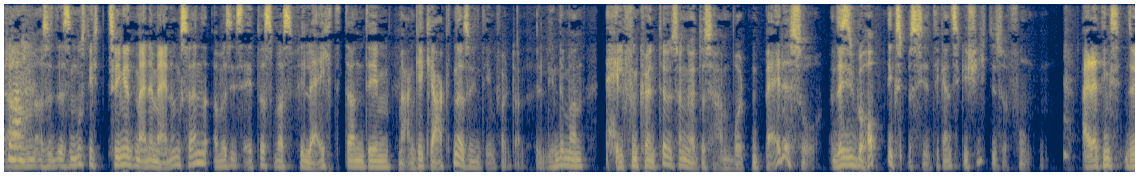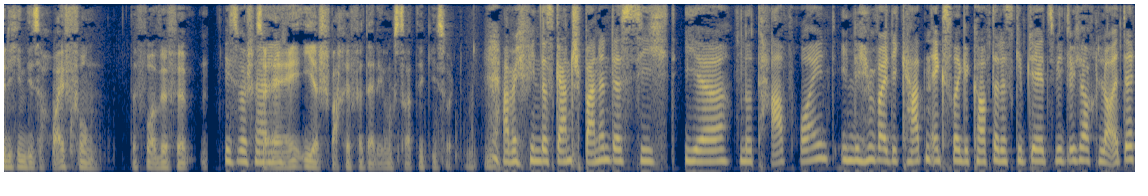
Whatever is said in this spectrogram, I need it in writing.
ja. Ähm, also das muss nicht zwingend meine Meinung sein, aber es ist etwas, was vielleicht dann dem Angeklagten, also in dem Fall dann Lindemann, helfen könnte und sagen, ja, das haben wollten beide so. Und das ist überhaupt nichts passiert. Die ganze Geschichte ist erfunden. Allerdings natürlich in dieser Häufung der Vorwürfe ist wahrscheinlich eine eher schwache Verteidigungsstrategie sollten. Aber ich finde das ganz spannend, dass sich ihr Notarfreund in dem Fall die Karten extra gekauft hat. Es gibt ja jetzt wirklich auch Leute,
